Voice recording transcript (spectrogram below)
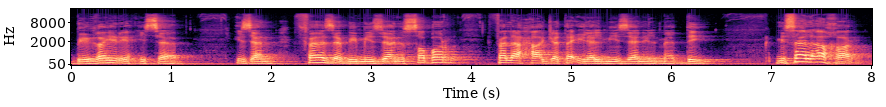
بغير حساب. إذا فاز بميزان الصبر فلا حاجة إلى الميزان المادي. مثال آخر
